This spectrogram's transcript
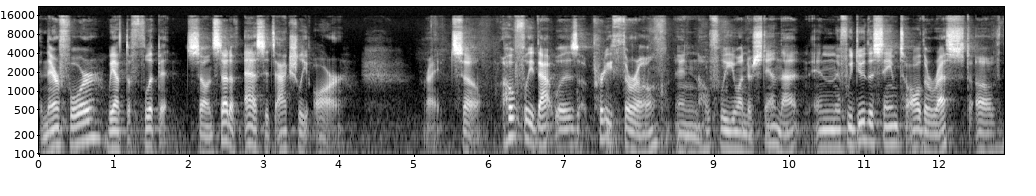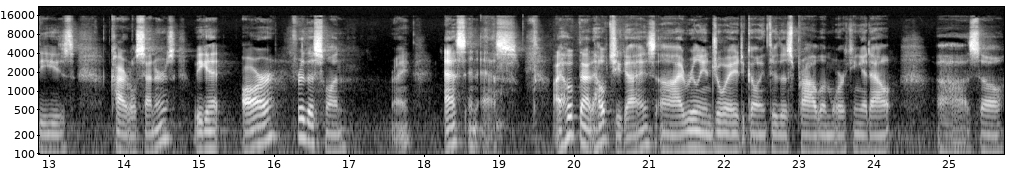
and therefore we have to flip it so instead of S it's actually R right so hopefully that was pretty thorough and hopefully you understand that and if we do the same to all the rest of these chiral centers we get R for this one right S and S I hope that helped you guys. Uh, I really enjoyed going through this problem, working it out. Uh, so,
